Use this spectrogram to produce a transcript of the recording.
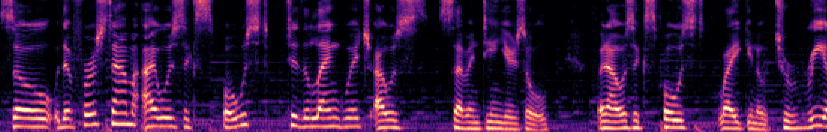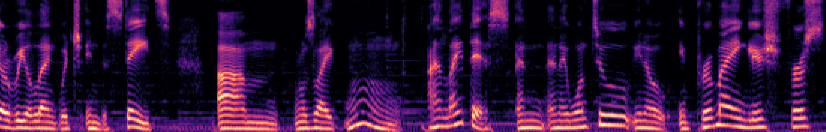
So the first time I was exposed to the language, I was 17 years old. When I was exposed, like, you know, to real, real language in the States, um, I was like, hmm, I like this. And, and I want to, you know, improve my English. First,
